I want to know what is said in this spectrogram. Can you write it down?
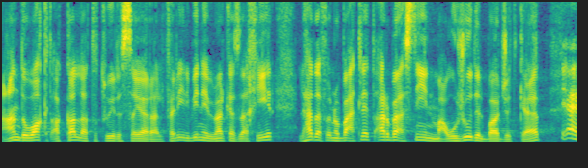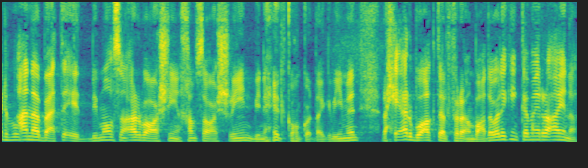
عنده وقت أقل لتطوير السيارة. السيارة. الفريق اللي بينهي بالمركز الأخير الهدف إنه بعد ثلاث أربع سنين مع وجود ال budget cap يقربوا. أنا بعتقد بموسم 24 25 بنهاية ال Concorde Agreement رح يقربوا أكثر الفرق من بعضها. ولكن كمان رأينا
